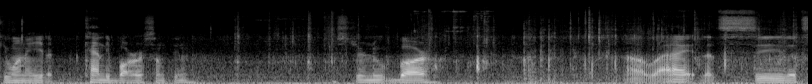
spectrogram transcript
think you want to eat a candy bar or something. Mr. Nootbaar. All right, let's see. Let's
